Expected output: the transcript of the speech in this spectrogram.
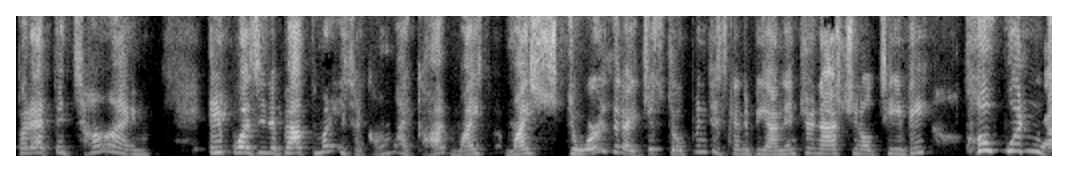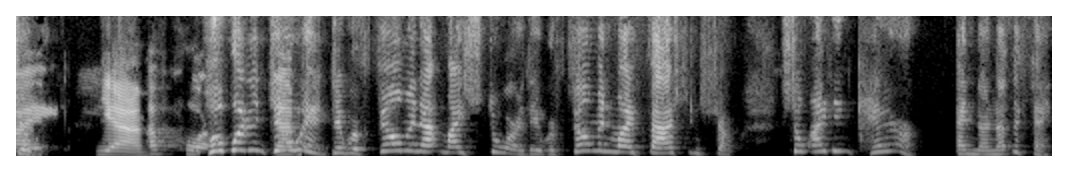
but at the time, it wasn't about the money. It's like, oh my god, my my store that I just opened is going to be on international TV. Who wouldn't right. do it? Yeah, of course. Who wouldn't do yeah. it? They were filming at my store. They were filming my fashion show, so I didn't care. And another thing,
